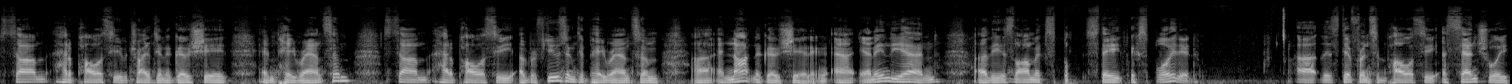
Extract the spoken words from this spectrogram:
Some had a policy of trying to negotiate and pay ransom. Some had a policy of refusing to pay ransom uh, and not negotiating. Uh, and in the end, the Islamic sp- State exploited uh, this difference in policy, essentially,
